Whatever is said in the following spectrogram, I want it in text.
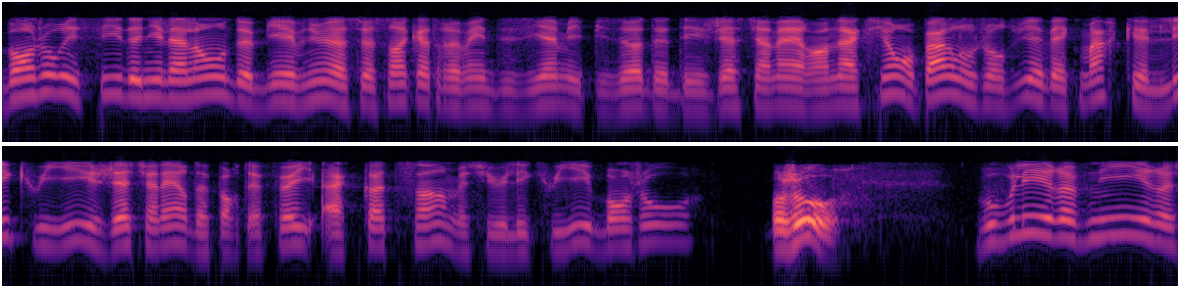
Bonjour, ici Denis Lalonde. Bienvenue à ce 190e épisode des Gestionnaires en Action. On parle aujourd'hui avec Marc Lécuyer, gestionnaire de portefeuille à Cote-100. Monsieur Lécuyer, bonjour. Bonjour. Vous voulez revenir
